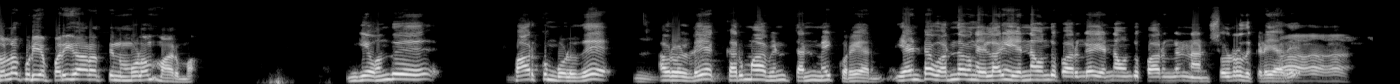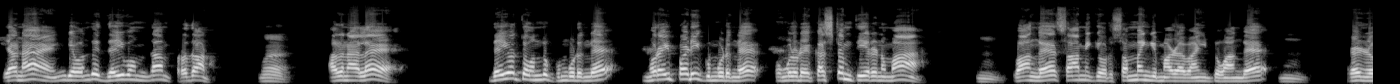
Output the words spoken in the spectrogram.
சொல்லக்கூடிய பரிகாரத்தின் மூலம் மாறுமா? இங்கே வந்து பார்க்கும் பொழுது. அவர்களுடைய கர்மாவின் தன்மை குறைய என்கிட்ட வந்தவங்க எல்லாரும் என்ன வந்து பாருங்க என்ன வந்து பாருங்கன்னு நான் சொல்றது கிடையாது. ஏன்னா இங்க வந்து தெய்வம் தான் பிரதானம். அதனால தெய்வத்தை வந்து கும்பிடுங்க முறைப்படி கும்பிடுங்க. உங்களுடைய கஷ்டம் தீரணுமா? வாங்க சாமிக்கு ஒரு சம்மங்கி மழை வாங்கிட்டு வாங்க. ரெண்டு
